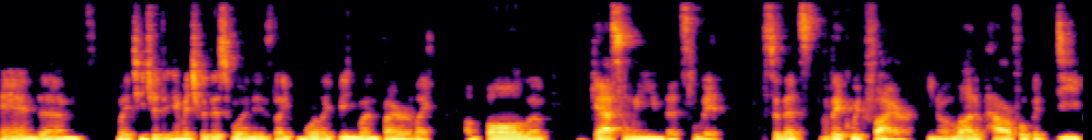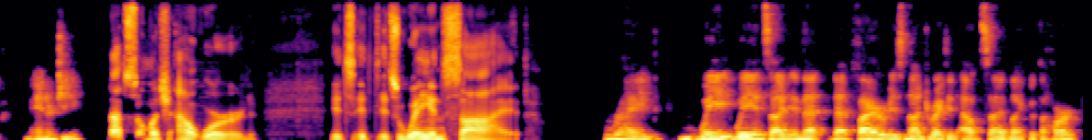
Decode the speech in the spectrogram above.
And um, my teacher, the image for this one is like more like being on fire, like a ball of gasoline that's lit. So that's liquid fire, you know, a lot of powerful but deep energy. Not so much outward. It's it, it's way inside. Right. Way way inside and that that fire is not directed outside like with the heart,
